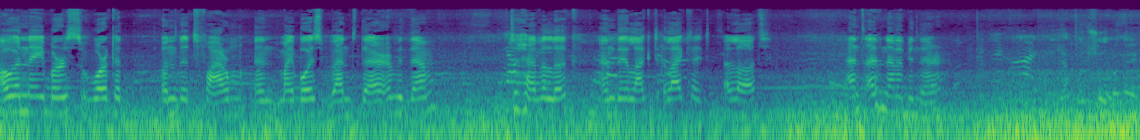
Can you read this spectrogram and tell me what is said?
Our neighbors work at, on that farm, and my boys went there with them to have a look, and they liked liked it a lot. And I've never been there. Я почув, Енрік.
